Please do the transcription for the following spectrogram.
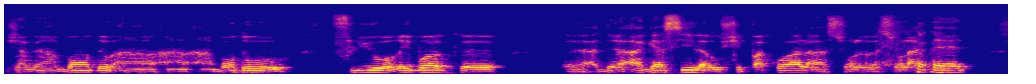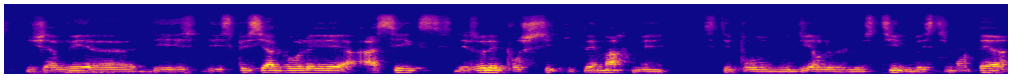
j'avais un bandeau, un, un, bandeau fluo Reebok de Agassi là, ou je sais pas quoi là, sur, le, sur la tête. J'avais euh, des, des spéciales volets ASICS. Désolé pour citer toutes les marques, mais c'était pour vous dire le, style vestimentaire.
